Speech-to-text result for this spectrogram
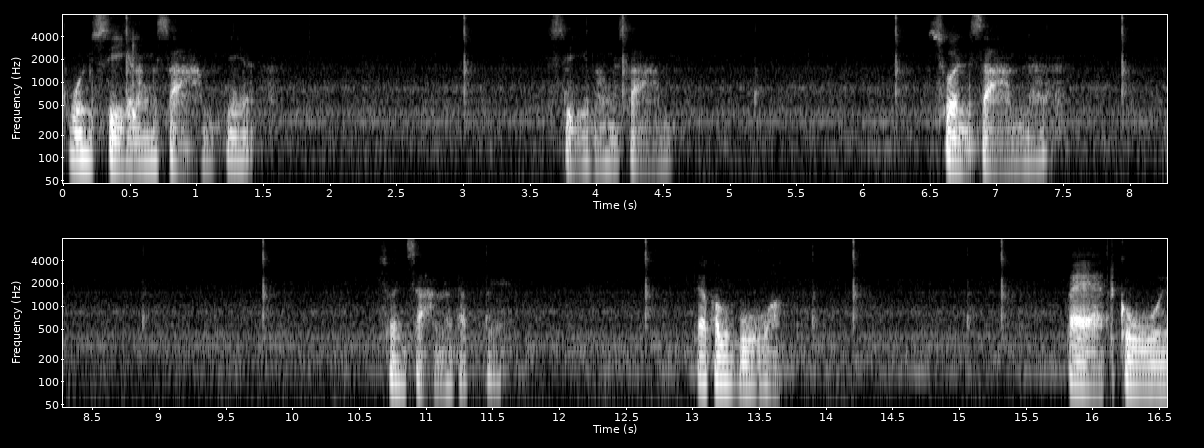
คูณสี่กำลังสามเนี่ยสี่กำลังสามส่วนสามนะ ส่วนสามนะครับ แล้วก็บวกแปดคูณ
